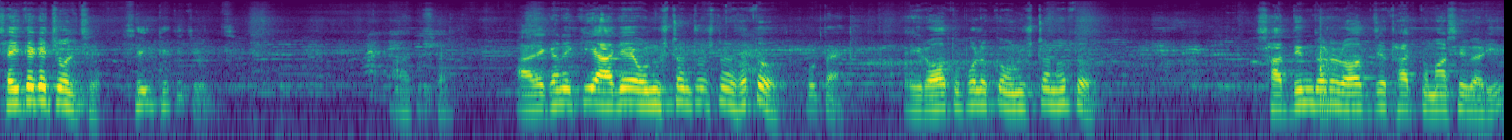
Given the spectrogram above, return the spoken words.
সেই থেকে চলছে? সেই থেকে চলছে। আচ্ছা। আর এখানে কি আগে অনুষ্ঠান টনুষ্ঠান হতো? কোথায়? এই রথ উপলক্ষে অনুষ্ঠান হতো? সাত দিন ধরে রথ যে থাকতো মাসির বাড়ি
